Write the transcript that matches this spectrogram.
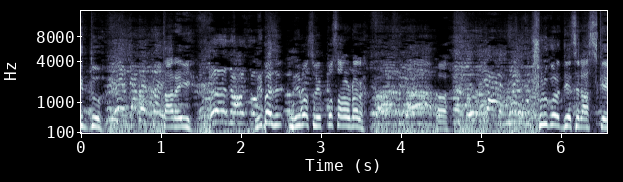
কিন্তু তার এই নির্বাচন প্রচারণার শুরু করে দিয়েছেন আজকে।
